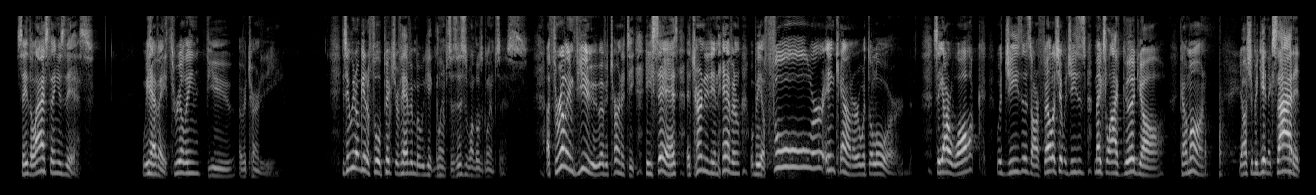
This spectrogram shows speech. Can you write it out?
See, the last thing is this we have a thrilling view of eternity. You see, we don't get a full picture of heaven, but we get glimpses. This is one of those glimpses. A thrilling view of eternity. He says eternity in heaven will be a fuller encounter with the Lord. See, our walk with Jesus, our fellowship with Jesus makes life good, y'all. Come on. Y'all should be getting excited.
